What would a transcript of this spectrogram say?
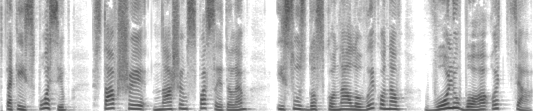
В такий спосіб, ставши нашим Спасителем, Ісус досконало виконав волю Бога Отця.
